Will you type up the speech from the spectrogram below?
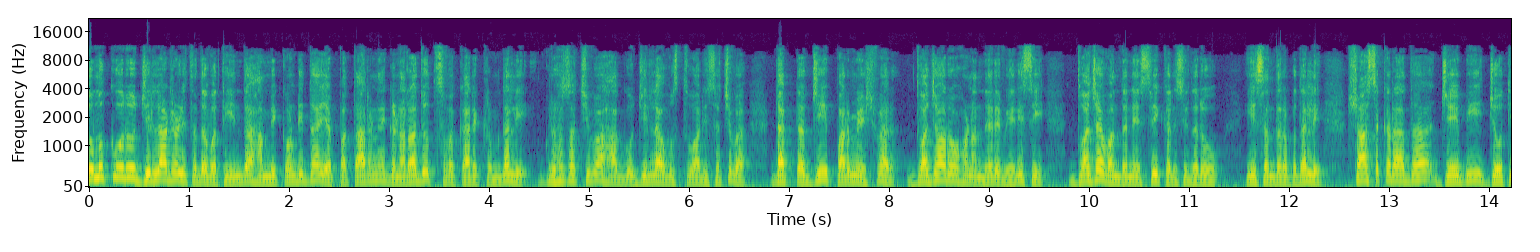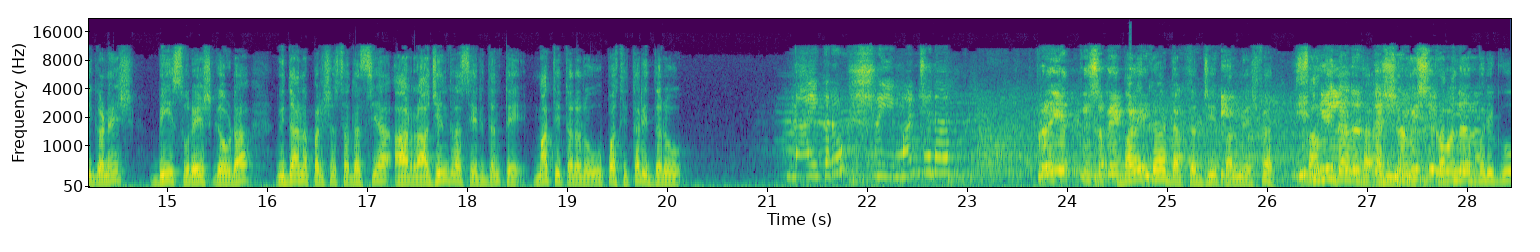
ತುಮಕೂರು ಜಿಲ್ಲಾಡಳಿತದ ವತಿಯಿಂದ ಹಮ್ಮಿಕೊಂಡಿದ್ದ ಎಪ್ಪತ್ತಾರನೇ ಗಣರಾಜ್ಯೋತ್ಸವ ಕಾರ್ಯಕ್ರಮದಲ್ಲಿ ಗೃಹ ಸಚಿವ ಹಾಗೂ ಜಿಲ್ಲಾ ಉಸ್ತುವಾರಿ ಸಚಿವ ಡಾಕ್ಟರ್ ಜಿ ಪರಮೇಶ್ವರ್ ಧ್ವಜಾರೋಹಣ ನೆರವೇರಿಸಿ ಧ್ವಜವಂದನೆ ಸ್ವೀಕರಿಸಿದರು. ಈ ಸಂದರ್ಭದಲ್ಲಿ ಶಾಸಕರಾದ J B Jyothi Ganesh B Suresh Gowda, ವಿಧಾನ ಪರಿಷತ್ ಸದಸ್ಯ ಆರ್ ರಾಜೇಂದ್ರ ಸೇರಿದಂತೆ ಮತ್ತಿತರರು ಉಪಸ್ಥಿತರಿದ್ದರು. ಪ್ರಯತ್ನಿಸಬೇಕು ಬಳಿಕ ಡಾಕ್ಟರ್ ಜಿ ಪರಮೇಶ್ವರ್ ಸಂವಿಧಾನದ ಅಡಿಯಲ್ಲಿ ಪ್ರತಿಯೊಬ್ಬರಿಗೂ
